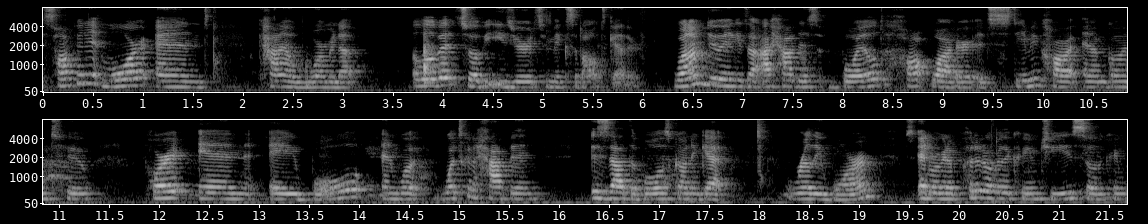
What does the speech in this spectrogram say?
soften it more and kind of warm it up a little bit so it'll be easier to mix it all together. What I'm doing is that I have this boiled hot water, it's steaming hot, and I'm going to pour it in a bowl. And what, what's gonna happen is that the bowl is gonna get really warm and we're gonna put it over the cream cheese so the cream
